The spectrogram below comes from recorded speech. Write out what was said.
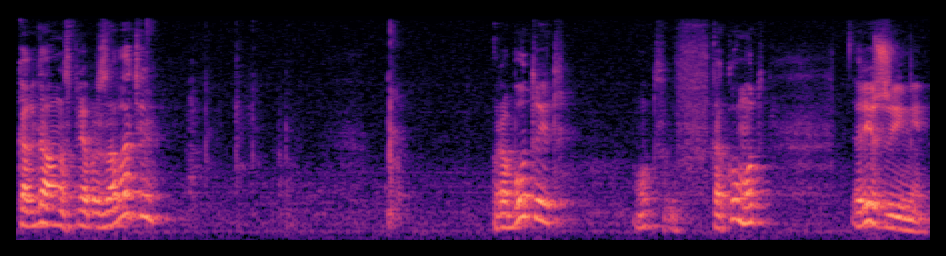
когда у нас преобразователь работает вот в таком вот режиме.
